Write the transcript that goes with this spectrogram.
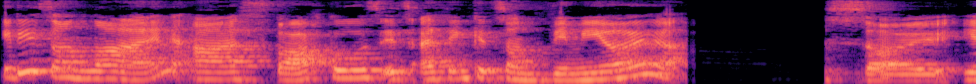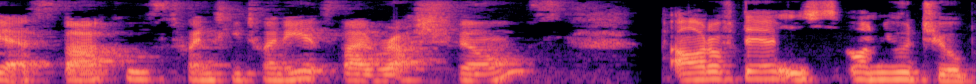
It is online. Uh, Sparkles. It's I think it's on Vimeo. So yeah, Sparkles 2020. It's by Rush Films. Out of there is on YouTube.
